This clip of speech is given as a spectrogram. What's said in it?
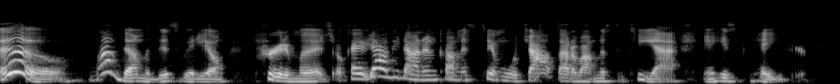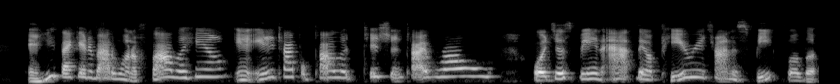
Oh, I'm done with this video pretty much. Okay, y'all get down in the comments tell me what y'all thought about Mr. T.I. and his behavior. And you think anybody want to follow him in any type of politician type role? Or just being out there, period, trying to speak for the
